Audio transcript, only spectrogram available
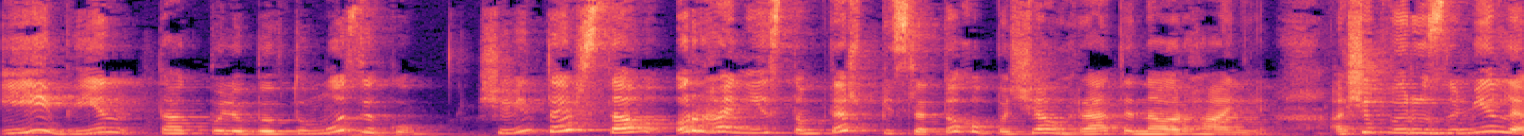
і він так полюбив ту музику, що він теж став органістом, теж після того почав грати на органі. А щоб ви розуміли,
